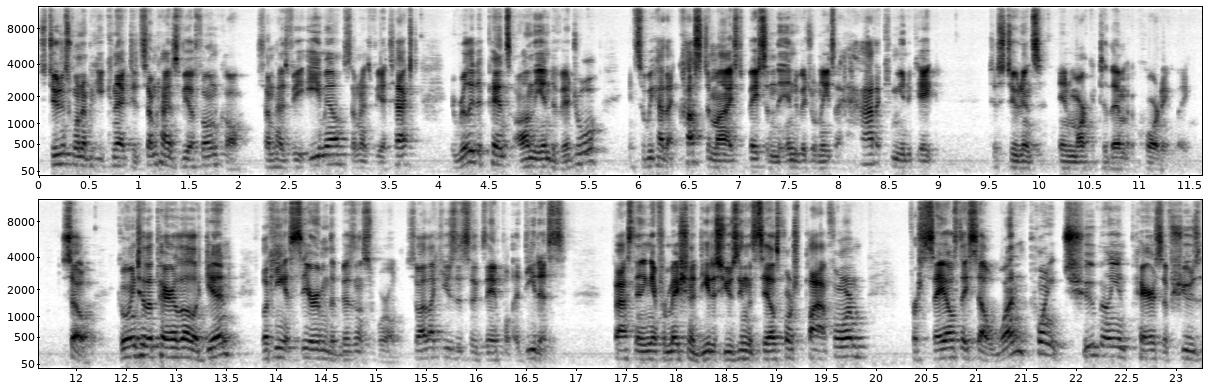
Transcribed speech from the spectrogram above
Students want to be connected sometimes via phone call, sometimes via email, sometimes via text. It really depends on the individual. And so we have that customized based on the individual needs of how to communicate to students and market to them accordingly. So going to the parallel again, looking at CRM in the business world. So I like to use this example, Adidas. Fascinating information, Adidas using the Salesforce platform for sales, they sell 1.2 million pairs of shoes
